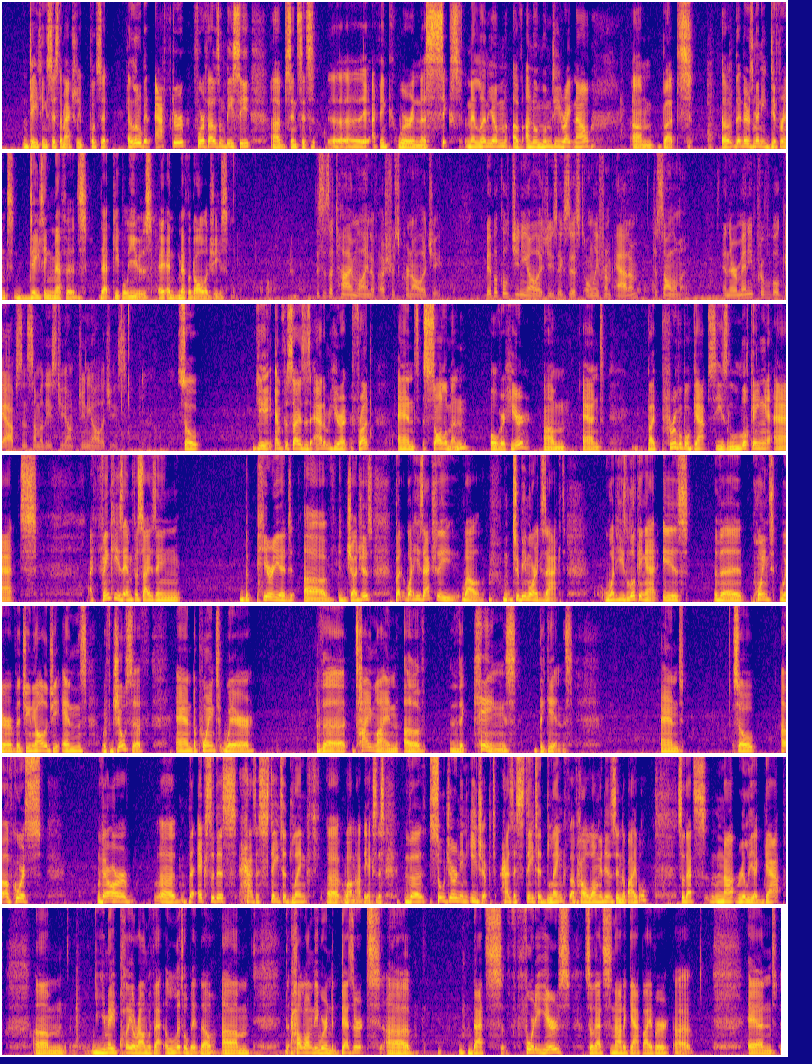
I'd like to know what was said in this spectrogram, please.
dating system actually puts it a little bit after 4000 BC, uh, since it's uh, I think we're in the sixth millennium of Anno Mundi right now. Um, but uh, th- there's many different dating methods that people use and methodologies. This is a timeline of Ussher's chronology. Biblical genealogies exist only from Adam to Solomon, and there are many provable gaps in some of these gene- genealogies. So he emphasizes Adam here at front and Solomon over here. Um, and by provable gaps, he's looking at. I think he's emphasizing the period of judges, but what he's actually, well, to be more exact, what he's looking at is the point where the genealogy ends with Joseph and the point where the timeline of the kings begins. And so, of course, there are uh, the Exodus has a stated length. Uh, well, not the Exodus. The sojourn in Egypt has a stated length of how long it is in the Bible. So that's not really a gap. Um, you may play around with that a little bit, though. Um, how long they were in the desert, uh, that's 40 years. So that's not a gap either. Uh, and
